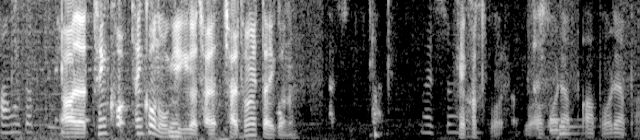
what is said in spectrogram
방울 뺐지. 아 야, 탱커 탱커 옮기기가 잘 잘 통했다 이거는 나이스. 오케이 컷 뭐, 뭐, 머리 아파 아 머리 아파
